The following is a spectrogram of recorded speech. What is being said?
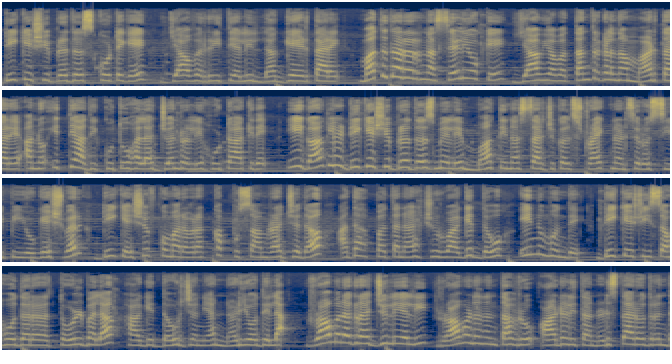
ಡಿಕೆಶಿ ಬ್ರದರ್ಸ್ ಕೋಟೆಗೆ ಯಾವ ರೀತಿಯಲ್ಲಿ ಲಗ್ಗೆ ಇಡ್ತಾರೆ. ಮತದಾರರನ್ನ ಸೆಳೆಯೋಕೆ ಯಾವ ಯಾವ ತಂತ್ರಗಳನ್ನ ಮಾಡ್ತಾರೆ ಅನ್ನೋ ಇತ್ಯಾದಿ ಕುತೂಹಲ ಜನರಲ್ಲಿ ಹುಟ್ಟಾಕಿದೆ ಈಗಾಗಲೇ ಶಿ ಬ್ರದರ್ಸ್ ಮೇಲೆ ಮಾತಿನ ಸರ್ಜಿಕಲ್ ಸ್ಟ್ರೈಕ್ ನಡೆಸಿರೋ CP Yogeshwar, D K Shivakumar ಅವರ ಕಪ್ಪು ಸಾಮ್ರಾಜ್ಯದ ಅಧಪತನ ಶುರುವಾಗಿದ್ದು ಇನ್ನು ಮುಂದೆ ಡಿ ಕೆ ಶಿ ಸಹೋದರರ ತೋಳ್ಬಲ ಹಾಗೆ ದೌರ್ಜನ್ಯ ನಡೆಯೋದಿಲ್ಲ. ರಾಮನಗರ ಜಿಲ್ಲೆಯಲ್ಲಿ ರಾವಣನಂತವರು ಆಡಳಿತ ನಡೆಸ್ತಾ ಇರೋದ್ರಿಂದ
